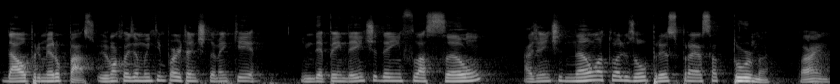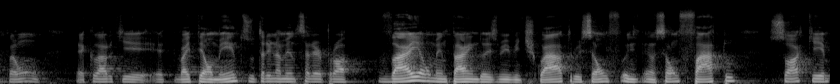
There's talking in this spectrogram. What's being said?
dar o primeiro passo. E uma coisa muito importante também que, independente da inflação, a gente não atualizou o preço para essa turma. Tá? Então, é claro que é, vai ter aumentos. O treinamento Seller Pro vai aumentar em 2024. Isso é um, isso é um fato. Só que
